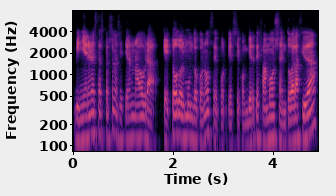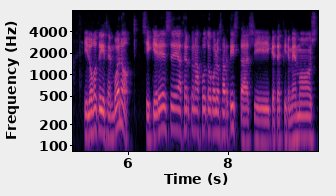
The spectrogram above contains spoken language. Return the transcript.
vinieran estas personas y hicieran una obra que todo el mundo conoce porque se convierte famosa en toda la ciudad y luego te dicen, bueno, si quieres eh, hacerte una foto con los artistas y que te firmemos,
